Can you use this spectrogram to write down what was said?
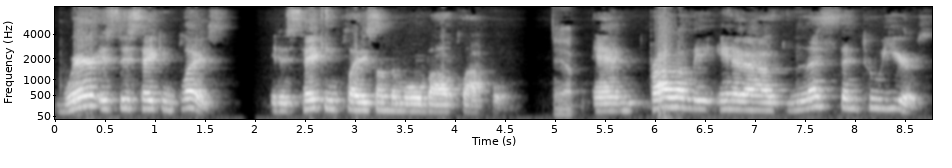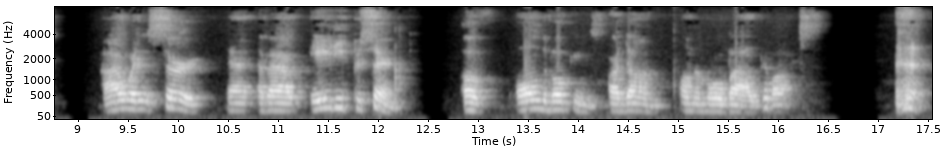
Where is this taking place? It is taking place on the mobile platform. Yep. And probably in about less than two years, I would assert that about 80% of all the bookings are done on a mobile device.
